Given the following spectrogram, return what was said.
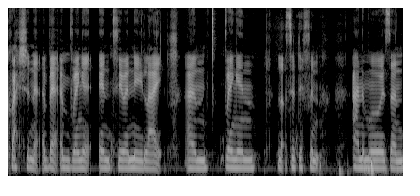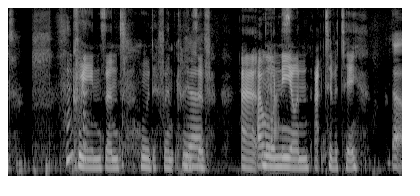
question it a bit and bring it into a new light, um, bring in lots of different animals and queens and all different kinds Yeah. of uh, Hell more yes. neon activity Yeah,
